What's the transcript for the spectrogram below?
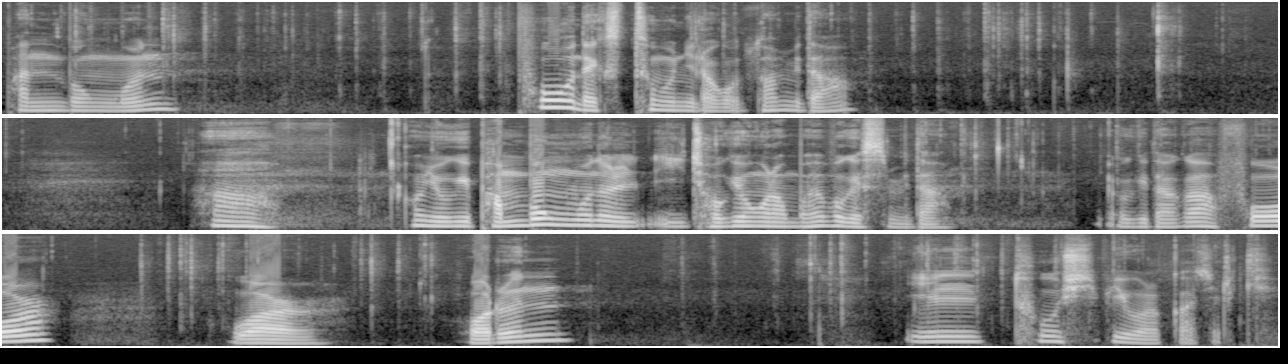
반복문 포 넥스트 문이라고도 합니다. 아, 그럼 여기 반복문을 이 적용을 한번 해보겠습니다. 여기다가 for were. 월은 1 to 12월까지 이렇게.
